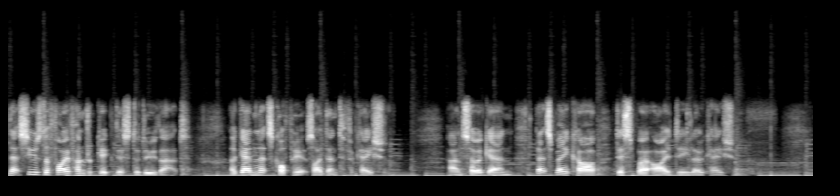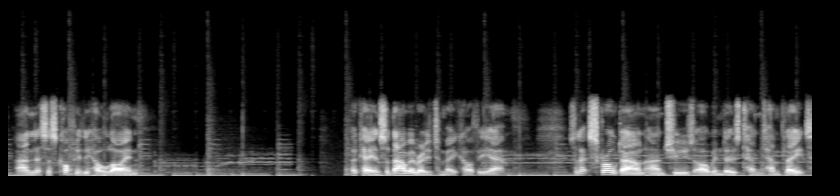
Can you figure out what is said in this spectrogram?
Let's use the 500 gig disk to do that. Again, let's copy its identification. And so again, let's make our display ID location. And let's just copy the whole line. Okay, and so now we're ready to make our VM. So let's scroll down and choose our Windows 10 template.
